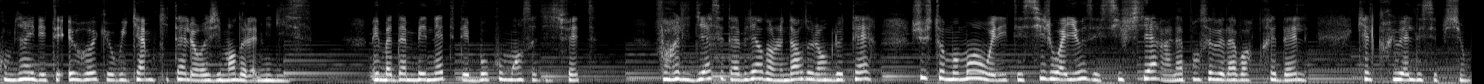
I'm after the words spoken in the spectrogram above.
combien il était heureux que Wickham quittât le régiment de la milice. Mais Madame Bennett était beaucoup moins satisfaite. Voir Lydia s'établir dans le nord de l'Angleterre, juste au moment où elle était si joyeuse et si fière à la pensée de l'avoir près d'elle, quelle cruelle déception.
